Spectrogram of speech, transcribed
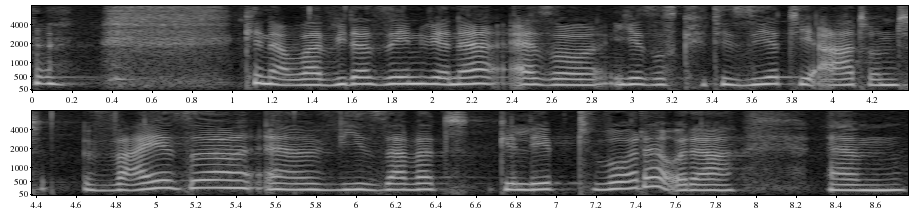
genau, weil wieder sehen wir, ne, also Jesus kritisiert die Art und Weise, äh, wie Sabbat gelebt wurde oder ähm,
